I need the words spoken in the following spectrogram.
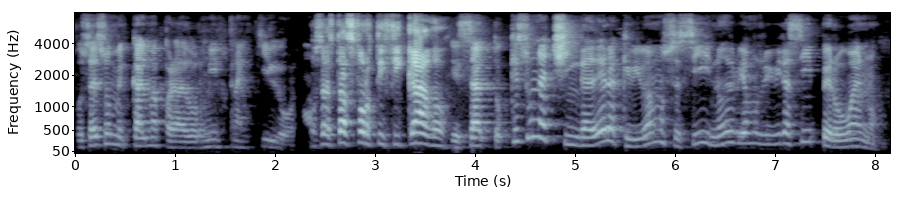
o sea, eso me calma para dormir tranquilo, ¿no? O sea, estás fortificado. Exacto, que es una chingadera que vivamos así, no deberíamos vivir así, pero bueno,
